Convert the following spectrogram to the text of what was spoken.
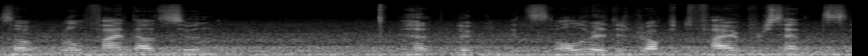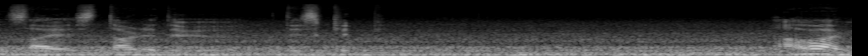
So we'll find out soon. Look, it's already dropped 5% since I started this clip. Now I'm,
